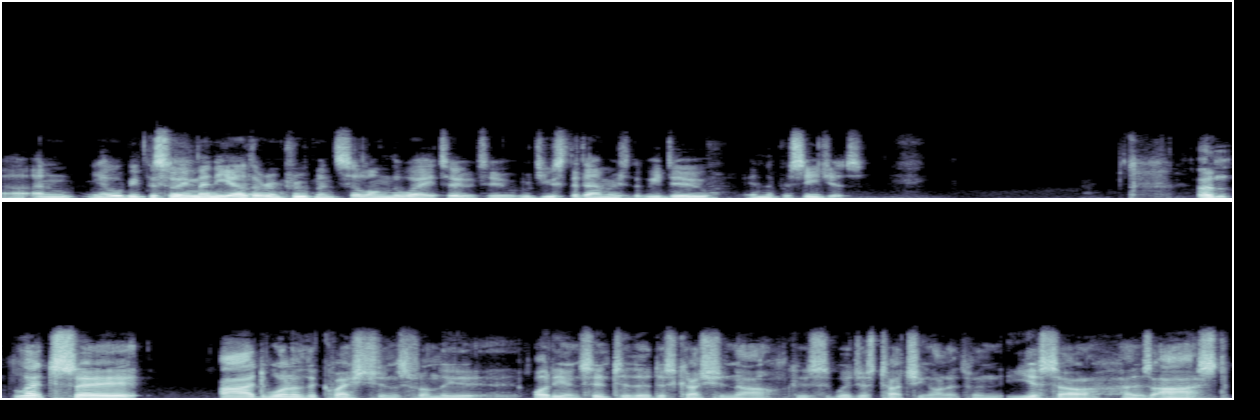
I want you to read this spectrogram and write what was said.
Uh, and you know, we'll be pursuing many other improvements along the way too to reduce the damage that we do in the procedures. Um, let's uh, add one of the questions from the audience into the discussion now, because we're just touching on it. When Yisar has asked,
